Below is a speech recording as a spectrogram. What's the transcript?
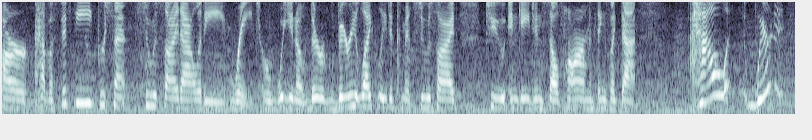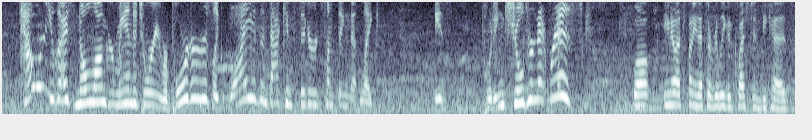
are have a 50% suicidality rate or you know they're very likely to commit suicide to engage in self-harm and things like that how where did how are you guys no longer mandatory reporters like why isn't that considered something that like is putting children at risk Well, you know, it's funny. That's a really good question because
